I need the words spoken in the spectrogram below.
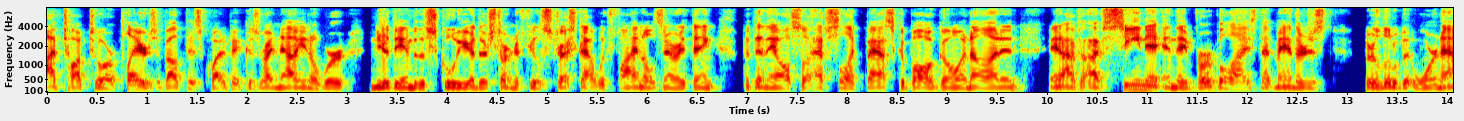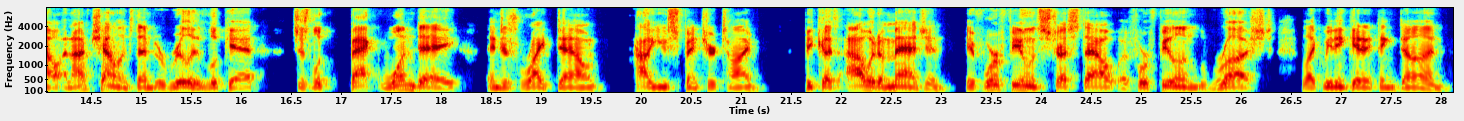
I've talked to our players about this quite a bit because right now, you know, we're near the end of the school year. They're starting to feel stressed out with finals and everything. But then they also have select basketball going on, and and I've I've seen it, and they verbalized that man, they're just they're a little bit worn out. And I've challenged them to really look at just look back one day and just write down how you spent your time. Because I would imagine if we're feeling stressed out, if we're feeling rushed, like we didn't get anything done,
